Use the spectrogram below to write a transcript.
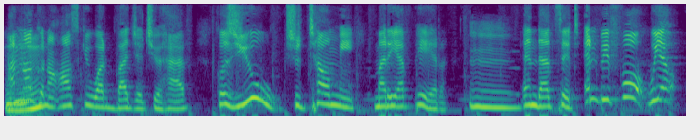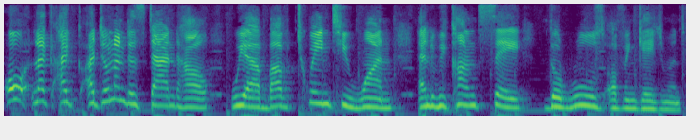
I'm Mm-hmm. not gonna ask you what budget you have because you should tell me Maria Per, Mm. and that's it. And before we are all like, I I don't understand how we are above 21 and we can't say the rules of engagement.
